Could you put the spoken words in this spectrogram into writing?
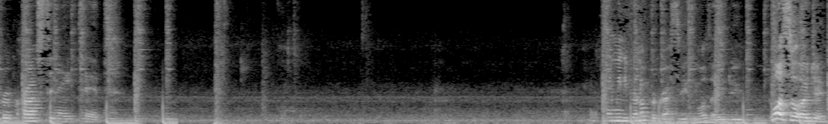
procrastinated. I mean, if you're not procrastinating, what are you doing? What's so urgent?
